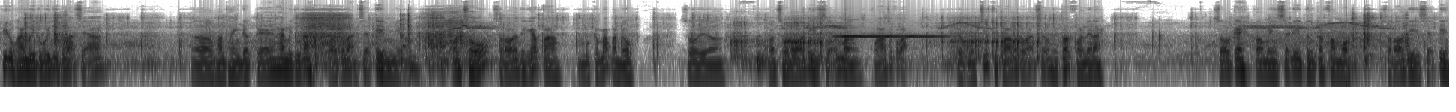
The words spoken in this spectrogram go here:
Khi đủ 20 túi thì các bạn sẽ uh, hoàn thành được cái 20 túi này và các bạn sẽ tìm những con số sau đó thì ghép vào một cái map bản đồ. Rồi uh, con số đó thì sẽ mở khóa cho các bạn. Được một chiếc chìa khóa và các bạn sẽ có thể thoát khỏi nơi này. Rồi ok. Và mình sẽ đi từng căn phòng một. Sau đó thì sẽ tìm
